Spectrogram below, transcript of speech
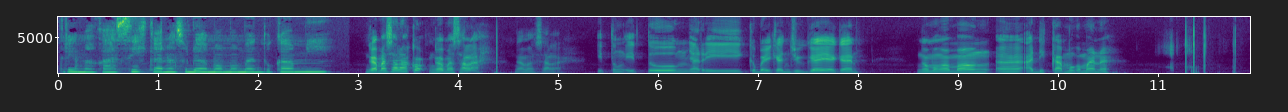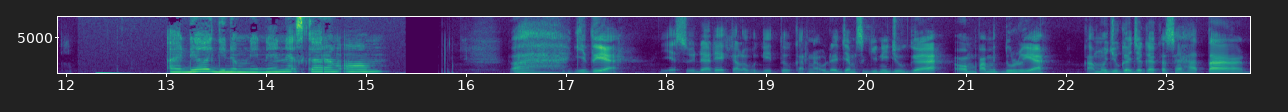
Terima kasih karena sudah mau membantu kami. Nggak masalah kok, nggak masalah, nggak masalah. Hitung-hitung nyari kebaikan juga ya kan. Ngomong-ngomong, eh, adik kamu ke mana? Ade lagi nemenin nenek sekarang om. Ah, gitu ya. Ya sudah deh kalau begitu, karena udah jam segini juga, Om pamit dulu ya. Kamu juga jaga kesehatan.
